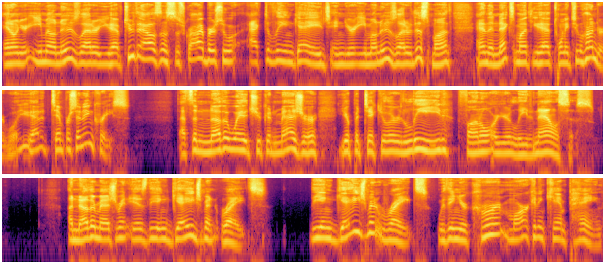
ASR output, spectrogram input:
And on your email newsletter, you have 2,000 subscribers who are actively engaged in your email newsletter this month. And the next month, you have 2,200. Well, you had a 10% increase. That's another way that you can measure your particular lead funnel or your lead analysis. Another measurement is the engagement rates. The engagement rates within your current marketing campaign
